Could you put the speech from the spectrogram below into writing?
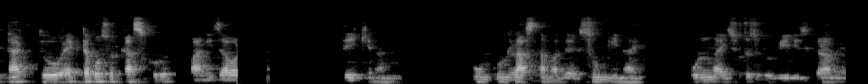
থাকতো একটা বছর কাজ করুক পানি যাওয়ার দেইখেন আমি। কোন, কোন রাস্তা আমাদের চুঙ্গি নাই, পোল নাই, ছোট, ছোট ব্রিজ গ্রামে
